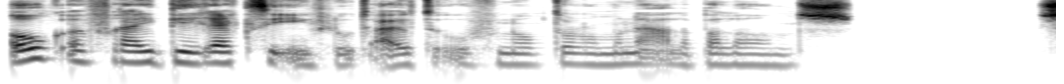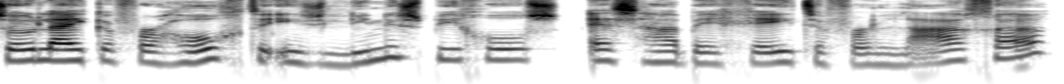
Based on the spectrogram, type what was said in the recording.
ook een vrij directe invloed uit te oefenen op de hormonale balans. Zo lijken verhoogde insulinespiegels SHBG te verlagen,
